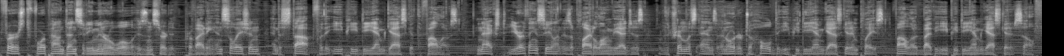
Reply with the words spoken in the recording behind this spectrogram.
First, 4 pound density mineral wool is inserted, providing insulation and a stop for the EPDM gasket that follows. Next, urethane sealant is applied along the edges of the trimless ends in order to hold the EPDM gasket in place, followed by the EPDM gasket itself.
